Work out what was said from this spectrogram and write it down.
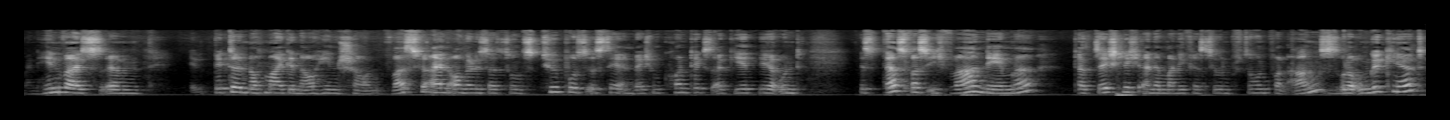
mein Hinweis. Ähm, bitte nochmal genau hinschauen, was für ein Organisationstypus ist der, in welchem Kontext agiert der und ist das, was ich wahrnehme, tatsächlich eine Manifestation von Angst oder umgekehrt,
